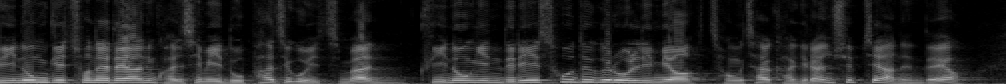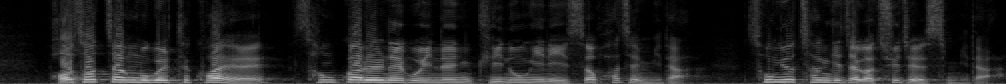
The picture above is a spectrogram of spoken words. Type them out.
귀농귀촌에 대한 관심이 높아지고 있지만 귀농인들이 소득을 올리며 정착하기란 쉽지 않은데요. 버섯 작목을 특화해 성과를 내고 있는 귀농인이 있어 화제입니다. 송효창 기자가 취재했습니다.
